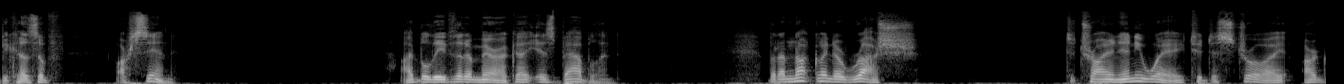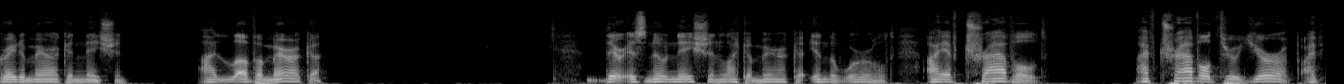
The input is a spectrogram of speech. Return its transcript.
because of our sin. I believe that America is Babylon. But I'm not going to rush to try in any way to destroy our great American nation. I love America. There is no nation like America in the world. I have traveled. I've traveled through Europe. I've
